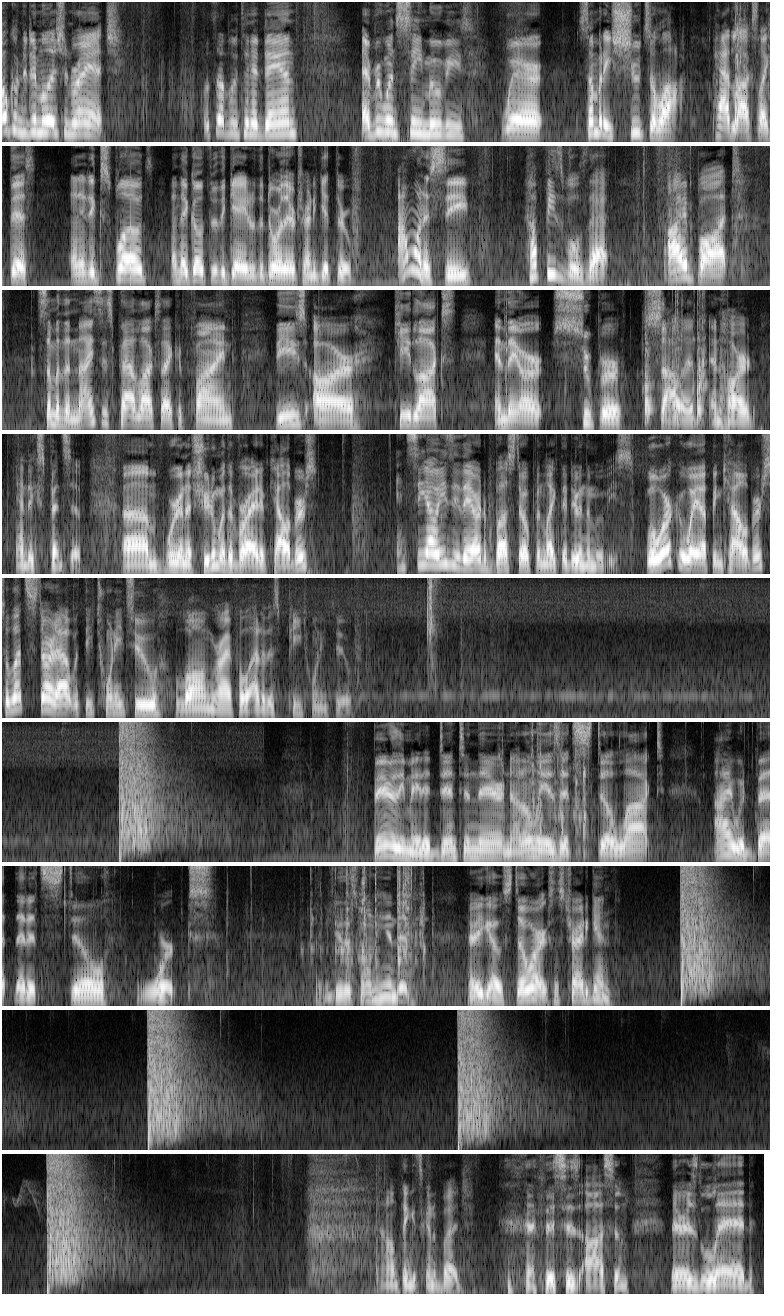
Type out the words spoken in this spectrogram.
Welcome to Demolition Ranch. What's up, Lieutenant Dan? Everyone's seen movies where somebody shoots a lock, padlocks like this, and it explodes and they go through the gate or the door they were trying to get through. I want to see how feasible is that. I bought some of the nicest padlocks I could find. These are key locks and they are super solid and hard and expensive. Um, we're gonna shoot them with a variety of calibers and see how easy they are to bust open like they do in the movies. We'll work our way up in caliber, so let's start out with the 22 long rifle out of this P22. Barely made a dent in there. Not only is it still locked, I would bet that it still works. I can do this one-handed. There you go, still works. Let's try it again. I don't think it's gonna budge. this is awesome. There is lead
